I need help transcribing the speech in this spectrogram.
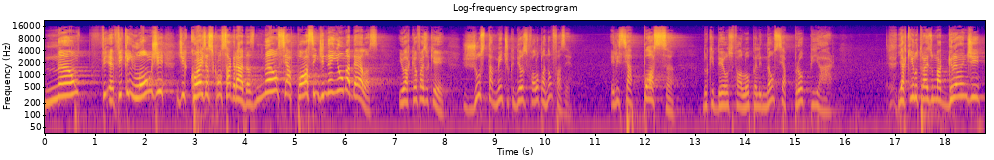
não eh, fiquem longe de coisas consagradas, não se apossem de nenhuma delas. E o Acã faz o quê? Justamente o que Deus falou para não fazer. Ele se apossa do que Deus falou para ele não se apropriar. E aquilo traz uma grande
